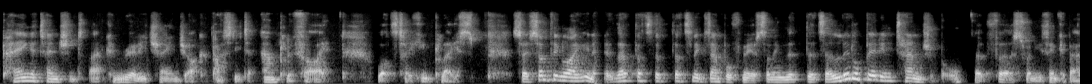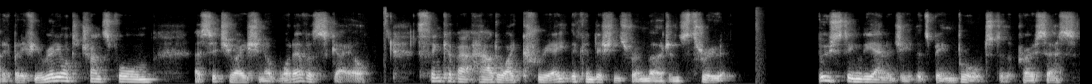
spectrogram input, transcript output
Paying attention to that can really change our capacity to amplify what's taking place. So something like you know that, that's a, that's an example for me of something that, that's a little bit intangible at first when you think about it. But if you really want to transform a situation at whatever scale, think about how do I create the conditions for emergence through boosting the energy that's being brought to the process,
